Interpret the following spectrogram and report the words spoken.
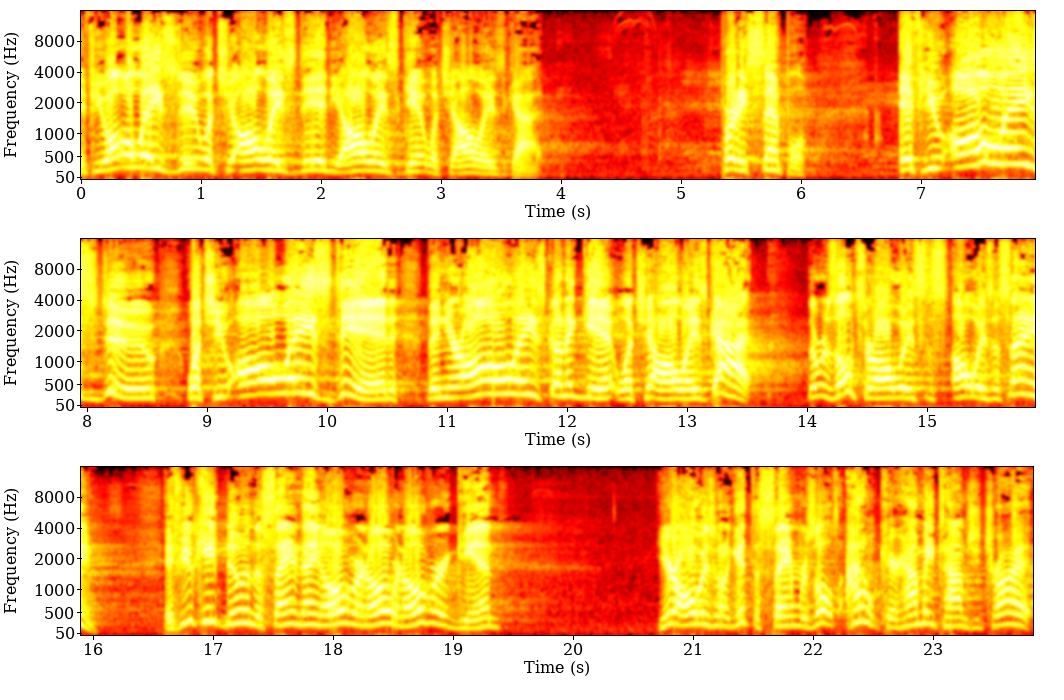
If you always do what you always did, you always get what you always got. Pretty simple. If you always do what you always did, then you're always going to get what you always got. The results are always, always the same. If you keep doing the same thing over and over and over again, you're always going to get the same results. I don't care how many times you try it.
